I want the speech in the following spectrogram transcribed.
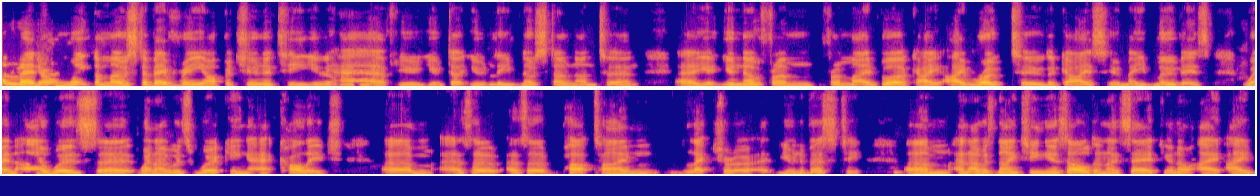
a letter and make the most of every opportunity you yeah. have. You you don't you leave no stone unturned. Uh, you, you know from from my book i i wrote to the guys who made movies when i was uh, when i was working at college um, as a as a part-time lecturer at university. Um, and i was 19 years old and i said you know i i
